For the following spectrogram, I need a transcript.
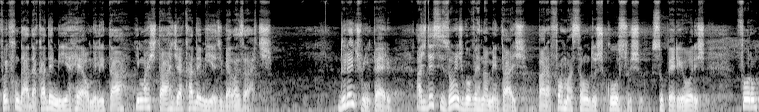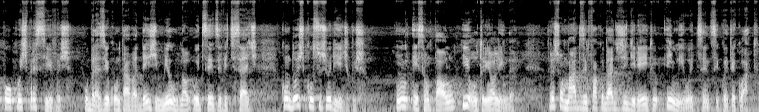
foi fundada a Academia Real Militar e mais tarde a Academia de Belas Artes. Durante o Império, as decisões governamentais para a formação dos cursos superiores foram pouco expressivas. O Brasil contava desde 1827 com dois cursos jurídicos, um em São Paulo e outro em Olinda, transformados em faculdades de direito em 1854.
